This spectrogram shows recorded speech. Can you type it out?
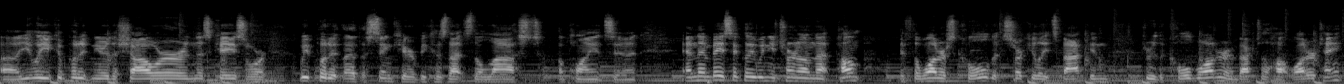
uh, you, you could put it near the shower in this case or we put it at the sink here because that's the last appliance in it and then basically when you turn on that pump, if the water's cold, it circulates back in through the cold water and back to the hot water tank.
